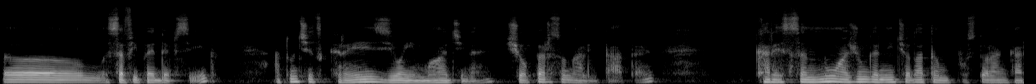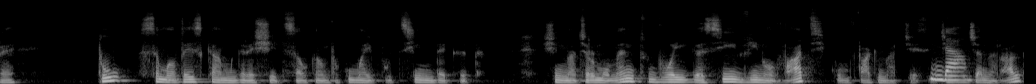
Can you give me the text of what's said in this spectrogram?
uh, să fii pedepsit, atunci îți creezi o imagine și o personalitate care să nu ajungă niciodată în postura în care tu să mă vezi că am greșit sau că am făcut mai puțin decât. Și în acel moment voi găsi vinovați, cum fac narcisicii Da. în general,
